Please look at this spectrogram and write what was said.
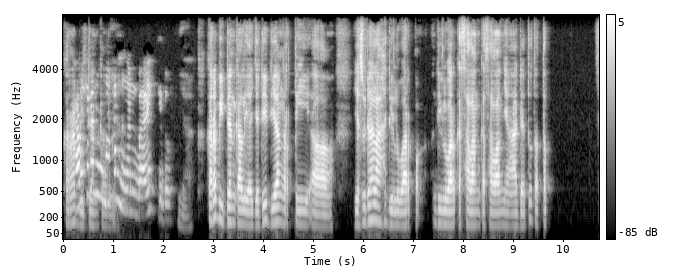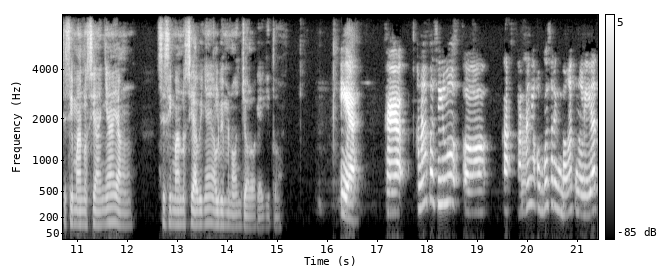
Karena harusnya kan bidan kali. makan ya. dengan baik gitu Ya. Karena bidan kali ya. Jadi dia ngerti eh, ya sudahlah di luar di luar kesalahan-kesalahan yang ada itu tetap sisi manusianya yang sisi manusiawinya yang lebih menonjol kayak gitu. Iya, kayak kenapa sih lo? eh, ka- karena nyokap gue sering banget ngeliat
